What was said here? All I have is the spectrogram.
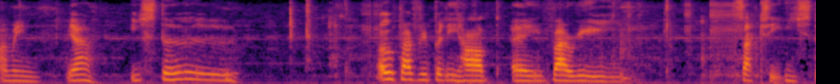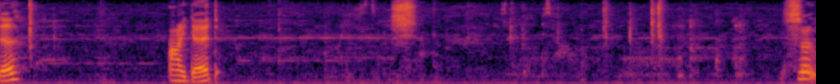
I mean, yeah, Easter. Hope everybody had a very sexy Easter. I did. So,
